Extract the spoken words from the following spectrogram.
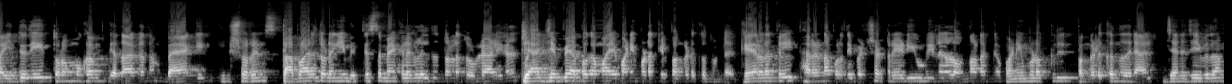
വൈദ്യുതി തുറമുഖം ഗതാഗതം ബാങ്കിംഗ് ഇൻഷുറൻസ് തപാൽ തുടങ്ങി വ്യത്യസ്ത മേഖലകളിൽ നിന്നുള്ള തൊഴിലാളികൾ രാജ്യവ്യാപകമായ പണിമുടക്കിൽ പങ്കെടുക്കുന്നുണ്ട്. കേരളത്തിൽ ഭരണ പ്രതിപക്ഷ ട്രേഡ് യൂണിയനുകൾ ഒന്നടങ്കം പണിമുടക്കിൽ പങ്കെടുക്കുന്നതിനാൽ ജനജീവിതം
